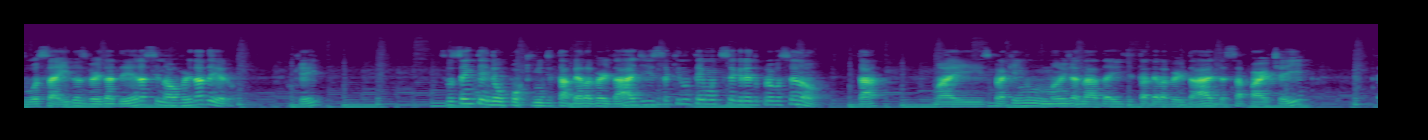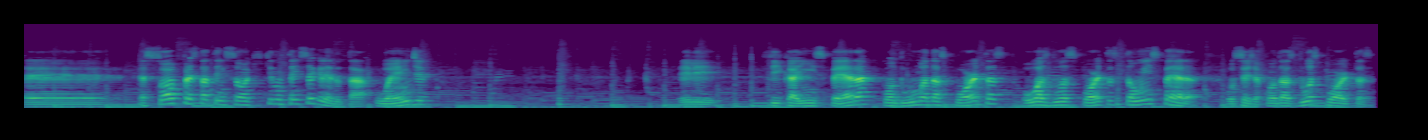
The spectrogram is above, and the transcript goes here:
Duas saídas verdadeiras, sinal verdadeiro. Ok? Você entender um pouquinho de tabela verdade, isso aqui não tem muito segredo para você não, tá? Mas para quem não manja nada aí de tabela verdade, dessa parte aí, é... é só prestar atenção aqui que não tem segredo, tá? O end ele fica em espera quando uma das portas ou as duas portas estão em espera. Ou seja, quando as duas portas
